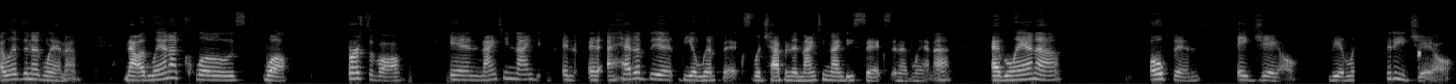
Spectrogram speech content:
I lived in Atlanta. Now Atlanta closed. Well, first of all, in 1990, in, ahead of the the Olympics, which happened in 1996 in Atlanta, Atlanta opened a jail, the Atlanta City Jail,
